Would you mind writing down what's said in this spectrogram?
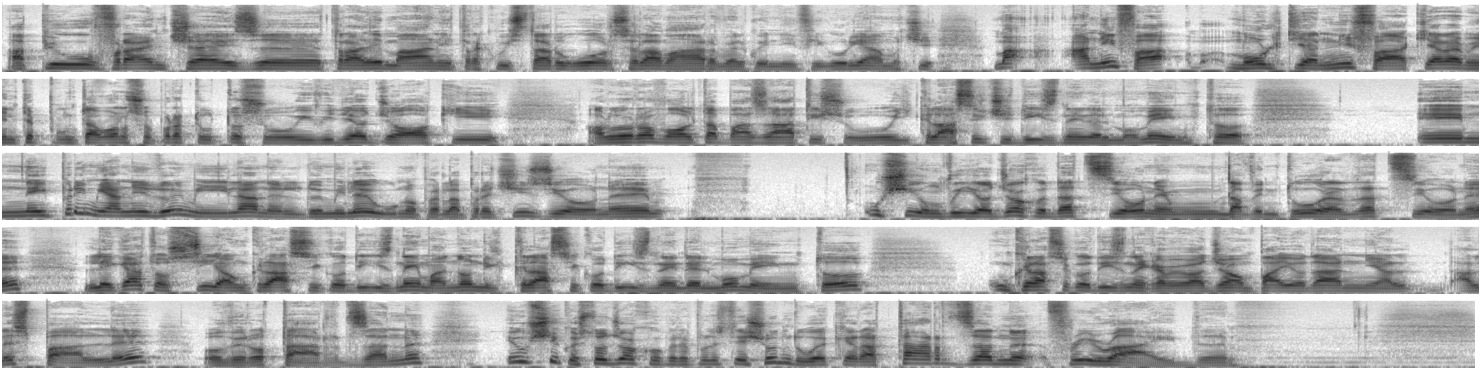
ha più franchise tra le mani, tra cui Star Wars e la Marvel, quindi figuriamoci. Ma anni fa, molti anni fa, chiaramente puntavano soprattutto sui videogiochi a loro volta basati sui classici Disney del momento. E nei primi anni 2000, nel 2001 per la precisione, uscì un videogioco d'azione, d'avventura d'azione, legato sì a un classico Disney, ma non il classico Disney del momento un classico Disney che aveva già un paio d'anni al, alle spalle, ovvero Tarzan, e uscì questo gioco per PlayStation 2 che era Tarzan Free Ride,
